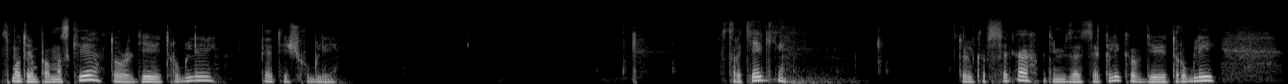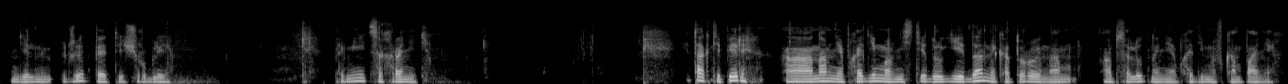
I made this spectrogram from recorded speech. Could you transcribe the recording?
Смотрим по Москве, тоже 9 рублей, 5000 рублей. Стратегии. Только в сетях. Оптимизация кликов 9 рублей. Недельный бюджет 5000 рублей. Применить, сохранить. Итак, теперь а, нам необходимо внести другие данные, которые нам абсолютно необходимы в компаниях.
